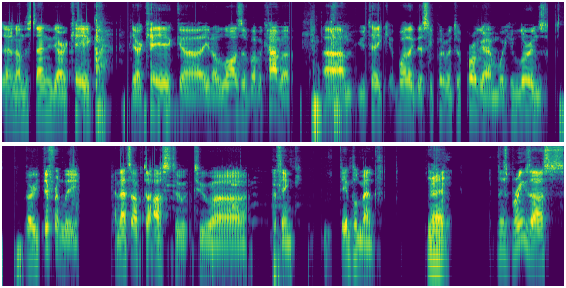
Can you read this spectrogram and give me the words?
in understanding the archaic, the archaic, uh, you know, laws of Baba Kama, um, you take a boy like this, you put him into a program where he learns very differently, and that's up to us to to uh, I think to implement. Right. This brings us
